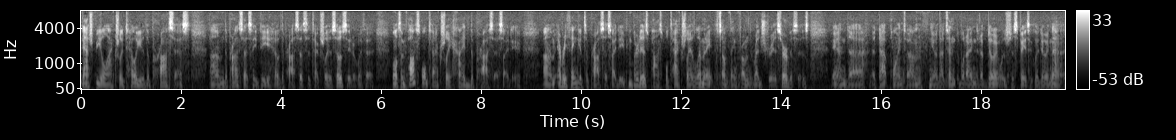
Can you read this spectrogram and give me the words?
dash B will actually tell you the process, um, the process ID of the process that's actually associated with it. Well, it's impossible to actually hide the process ID. Um, everything gets a process ID, but it is possible to actually eliminate something from the registry of services. And uh, at that point, um, you know, that's what I ended up doing was just basically doing that.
